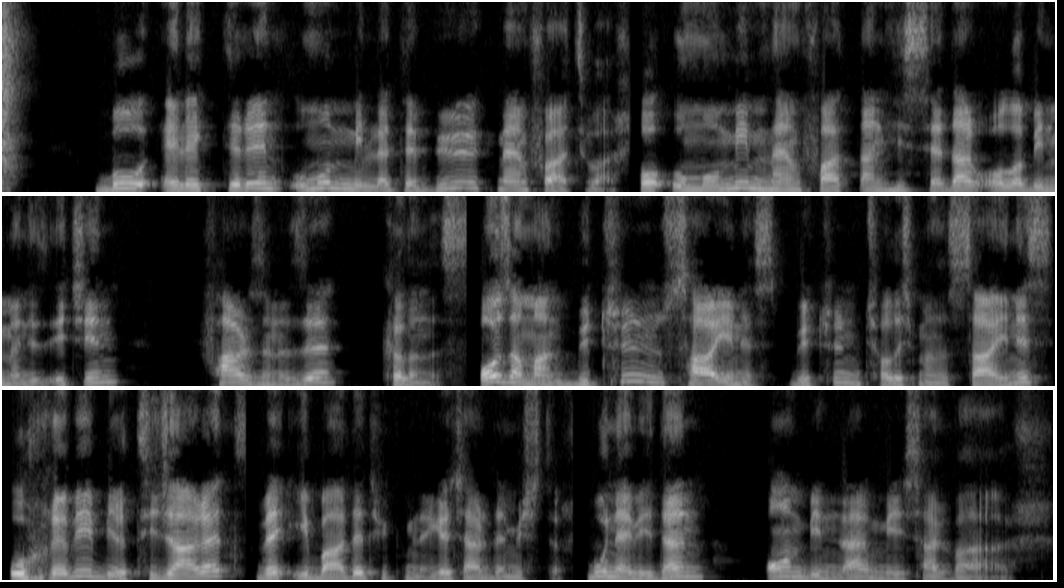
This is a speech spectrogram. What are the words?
bu elektriğin umum millete büyük menfaati var. O umumi menfaatten hissedar olabilmeniz için farzınızı kılınız. O zaman bütün sayeniz, bütün çalışmanız sayeniz uhrevi bir ticaret ve ibadet hükmüne geçer demiştir. Bu neviden on binler misal var.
